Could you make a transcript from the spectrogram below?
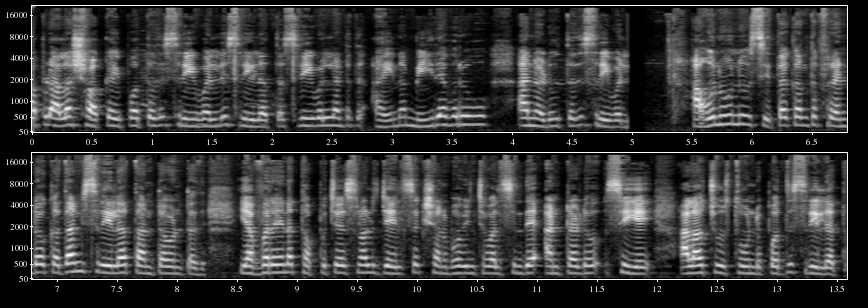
అప్పుడు అలా షాక్ అయిపోతుంది. శ్రీవల్లి శ్రీలత శ్రీవల్లి అంటది అయినా మీరెవరు? అని అడుగుతుంది శ్రీవల్లి. అవును నువ్వు సీతాకాంత్ ఫ్రెండో కదా అని శ్రీలత అంటూ ఉంటుంది. ఎవరైనా తప్పు చేసిన వాళ్ళు జైలు శిక్ష అనుభవించవలసిందే అంటాడు సిఐ అలా చూస్తూ ఉండిపోద్ది శ్రీలత.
